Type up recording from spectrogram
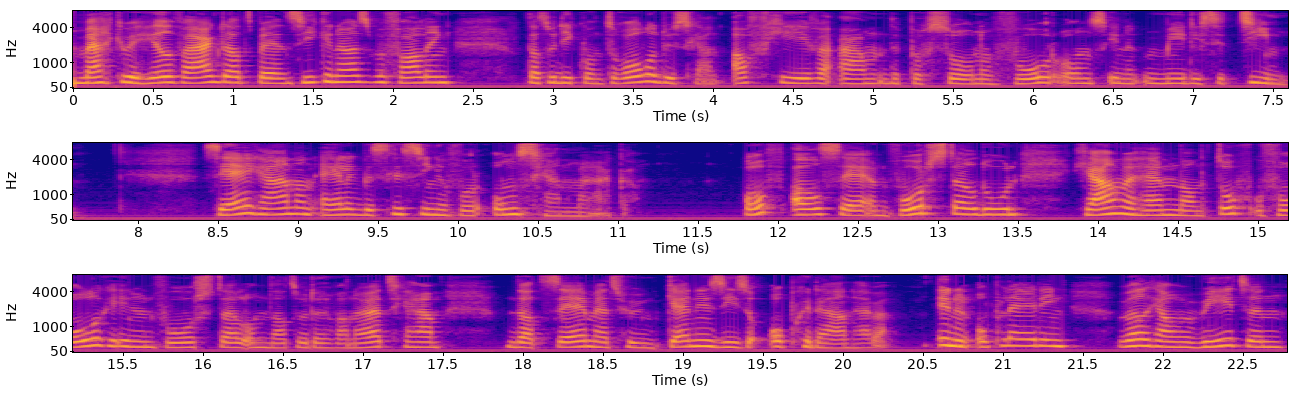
merken we heel vaak dat bij een ziekenhuisbevalling dat we die controle dus gaan afgeven aan de personen voor ons in het medische team. Zij gaan dan eigenlijk beslissingen voor ons gaan maken. Of als zij een voorstel doen, gaan we hem dan toch volgen in hun voorstel, omdat we ervan uitgaan dat zij met hun kennis die ze opgedaan hebben in een opleiding wel gaan weten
